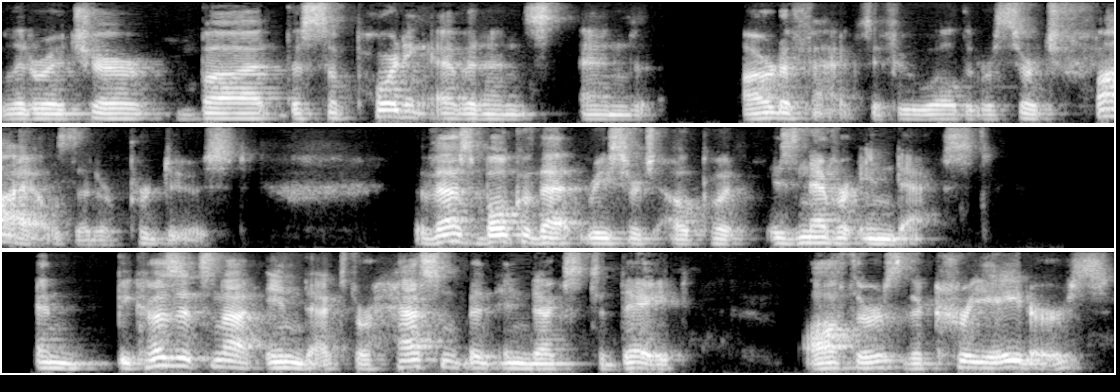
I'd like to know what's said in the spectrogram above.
literature, but the supporting evidence and artifacts, if you will, the research files that are produced the vast bulk of that research output is never indexed. And because it's not indexed or hasn't been indexed to date, authors, the creators,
